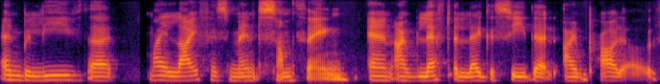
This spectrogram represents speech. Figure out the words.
and believe that my life has meant something and I've left a legacy that I'm proud of.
